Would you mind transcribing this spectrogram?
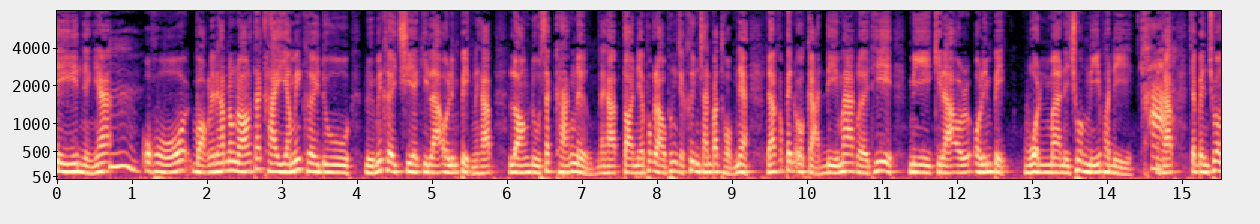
จีนอย่างเงี้ยอืมโอ้โห บอกเลยนะครับน้องๆ ถ้าใครยังไม่เคยดู หรือไม่เคยเชียร์กีฬาโอลิมปิกนะครับลองดูสักครั้งหนึ่งนะครับ ตอนนี้พวกเราเพิ่งจะขึ้นชั้นประถมเนี่ยแล้วก็เป็นโอกาสดีมากเลยที่มีกีฬาโอลิมปิก วนมาในช่วงนี้พอดีค่ะนะครับจะเป็นช่วง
